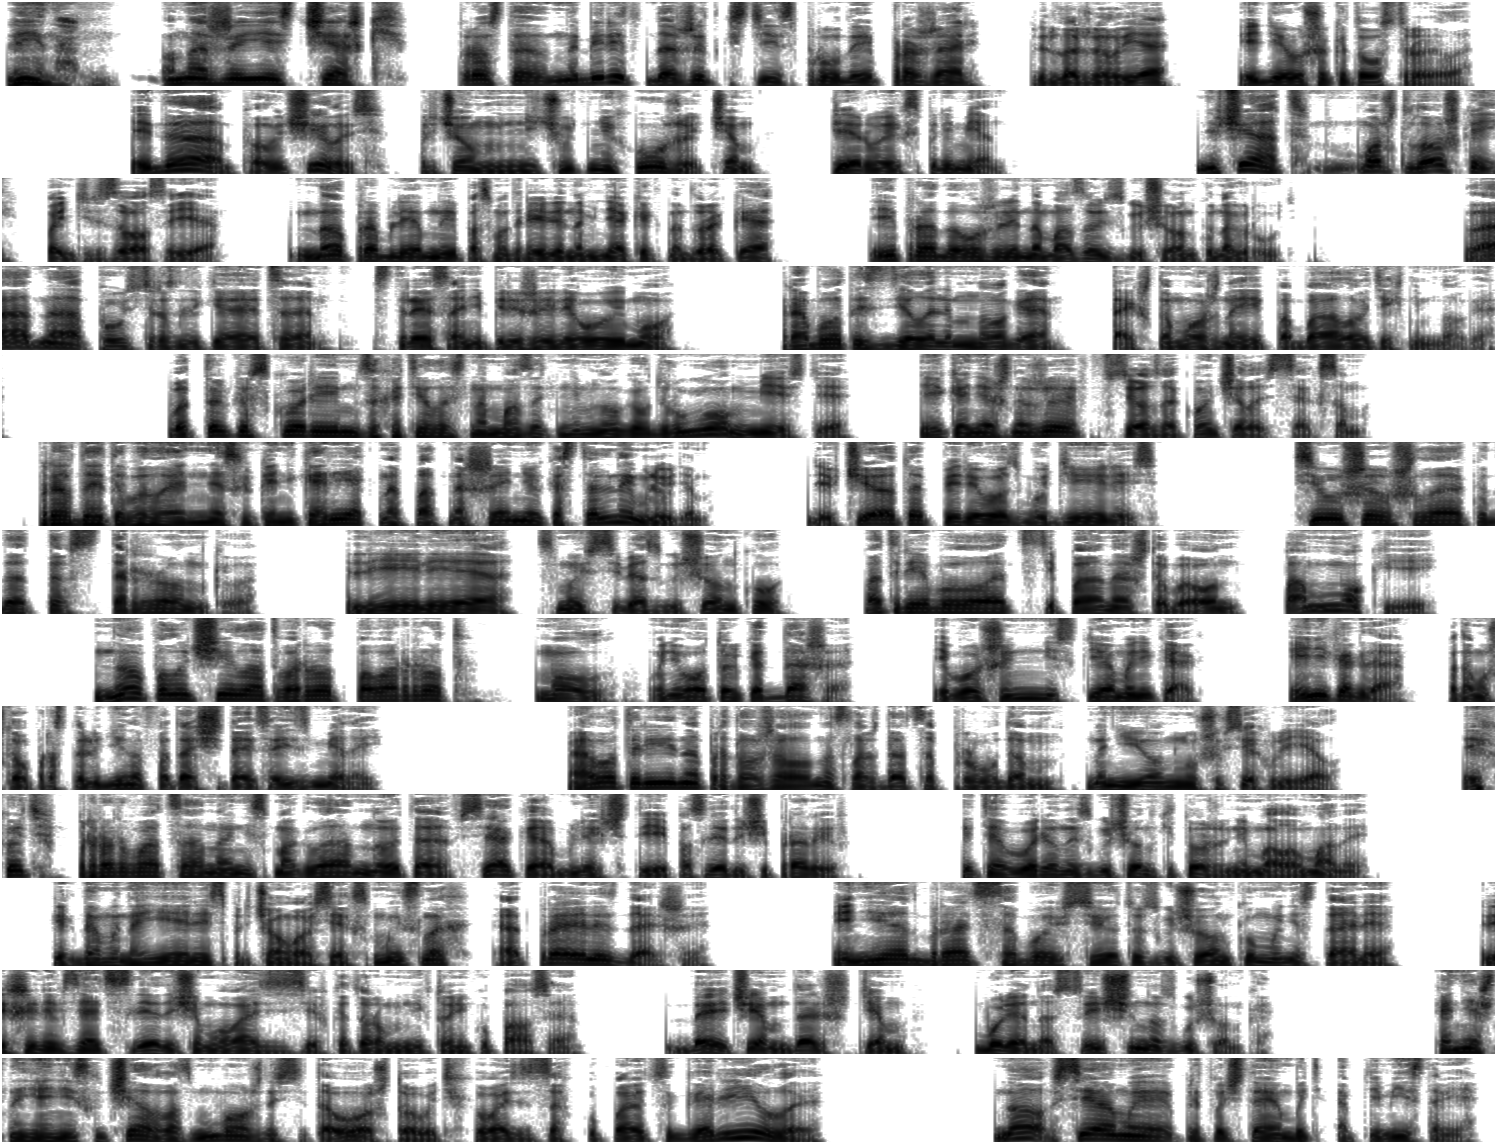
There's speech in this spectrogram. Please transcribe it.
«Лина, у нас же есть чашки. Просто набери туда жидкости из пруда и прожарь», — предложил я, и девушек это устроило. И да, получилось, причем ничуть не хуже, чем первый эксперимент. «Девчат, может, ложкой?» — поинтересовался я. Но проблемные посмотрели на меня как на дурака и продолжили намазывать сгущенку на грудь. Ладно, пусть развлекается. Стресс они пережили уйму. Работы сделали много, так что можно и побаловать их немного. Вот только вскоре им захотелось намазать немного в другом месте, и, конечно же, все закончилось сексом. Правда, это было несколько некорректно по отношению к остальным людям. Девчата перевозбудились. Ксюша ушла куда-то в сторонку. Лилия, смыв с себя сгущенку, потребовала от Степана, чтобы он помог ей. Но получила отворот-поворот, мол, у него только Даша, и больше ни с кем и никак. И никогда, потому что у простолюдинов это считается изменой. А вот Ирина продолжала наслаждаться прудом, на нее он лучше всех влиял. И хоть прорваться она не смогла, но это всяко облегчит ей последующий прорыв, хотя в вареной сгущенке тоже немало маны. Когда мы наелись, причем во всех смыслах, отправились дальше. И нет, брать с собой всю эту сгущенку мы не стали. Решили взять в следующем оазисе, в котором никто не купался. Да и чем дальше, тем более насыщена сгущенка. Конечно, я не исключал возможности того, что в этих оазисах купаются гориллы, но все мы предпочитаем быть оптимистами.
